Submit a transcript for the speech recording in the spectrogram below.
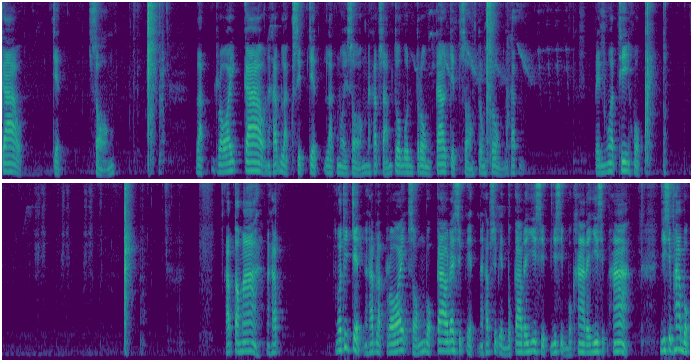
เก้าเจ็ดสองหลักร้อยเก้านะครับหลักสิบเจ็ดหลักหน่วยสองนะครับสามตัวบนตรงเก้าเจ็ดสองตรงๆนะครับ เป็นงวดที่หก ครับต่อมานะครับงวดที่7นะครับหลักร้อย2บวก9ได้ 11นะครับ11บวก9ได้ 20 20บวก5ได้ 25 25บวก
